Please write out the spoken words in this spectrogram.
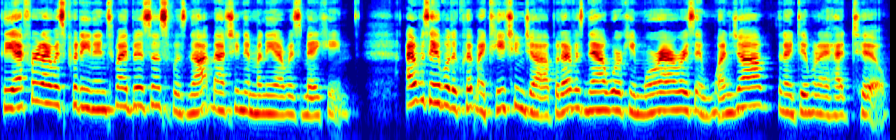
The effort I was putting into my business was not matching the money I was making. I was able to quit my teaching job, but I was now working more hours in one job than I did when I had two.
